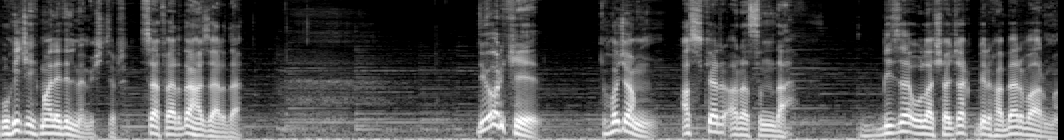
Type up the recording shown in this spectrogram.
Bu hiç ihmal edilmemiştir. Seferde, hazerde. Diyor ki, hocam asker arasında bize ulaşacak bir haber var mı?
